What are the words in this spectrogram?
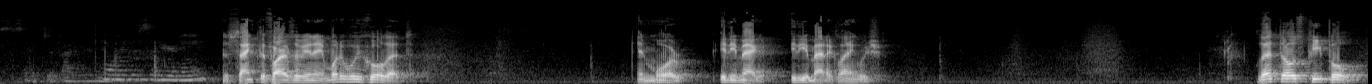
Sanctify your name. Holiness of your name. The sanctifiers of your name. What do we call that? In more idiomatic, idiomatic language. Let those people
